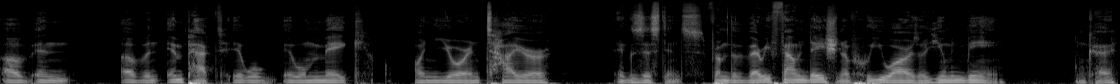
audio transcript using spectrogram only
of an of an impact it will it will make on your entire existence from the very foundation of who you are as a human being. Okay?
